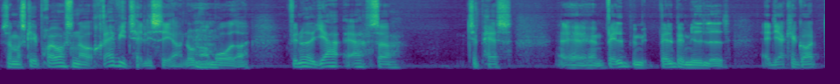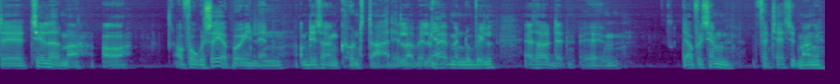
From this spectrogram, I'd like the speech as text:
så måske prøve sådan at revitalisere nogle mm. områder. Finde ud af, at jeg er så tilpas øh, velbe, velbemidlet, at jeg kan godt øh, tillade mig at, at fokusere på en eller anden, om det er så en kunstart, eller, eller Ja. hvad man nu vil. Altså, der, øh, der er jo for eksempel fantastisk mange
